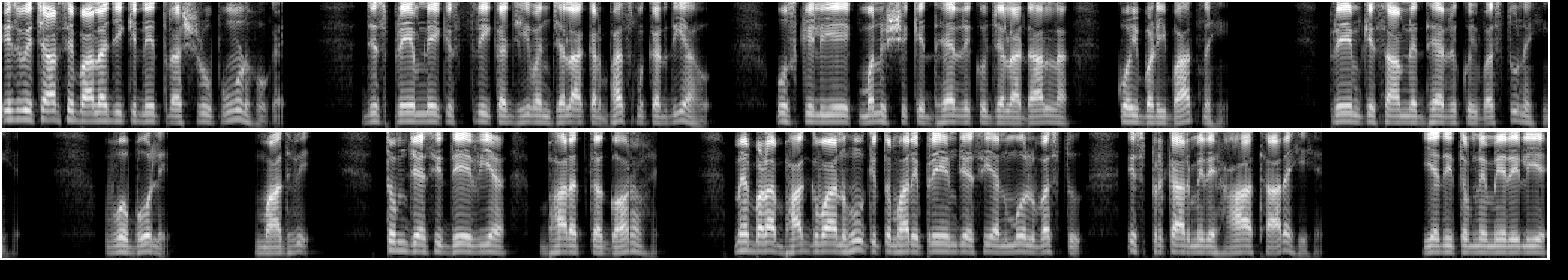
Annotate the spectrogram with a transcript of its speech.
इस विचार से बालाजी के नेत्र अश्रुपूर्ण हो गए। जिस प्रेम ने एक स्त्री का जीवन जलाकर भस्म कर दिया हो उसके लिए एक मनुष्य के धैर्य को जला डालना कोई बड़ी बात नहीं। प्रेम के सामने धैर्य कोई वस्तु नहीं है। वो बोले, माधवी, तुम जैसी देवियाँ भारत का गौरव है। मैं बड़ा भाग्यवान हूँ कि तुम्हारे प्रेम जैसी अनमोल वस्तु इस प्रकार मेरे हाथ आ रही है। यदि तुमने मेरे लिए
